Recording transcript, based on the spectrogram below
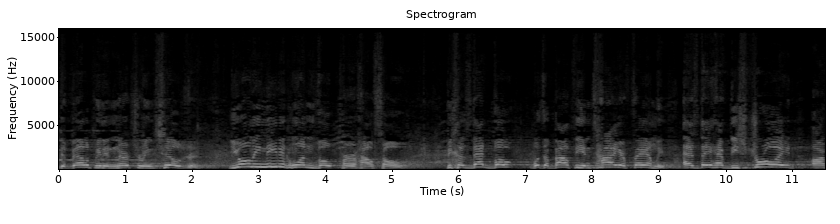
developing and nurturing children. You only needed one vote per household because that vote was about the entire family as they have destroyed our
